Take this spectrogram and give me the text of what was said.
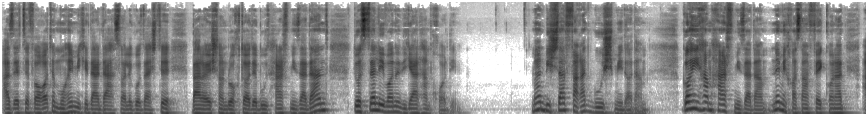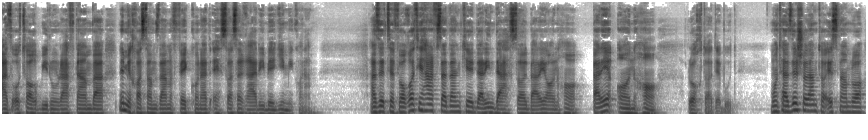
از اتفاقات مهمی که در ده سال گذشته برایشان رخ داده بود حرف می‌زدند دو سه لیوان دیگر هم خوردیم. من بیشتر فقط گوش می‌دادم. گاهی هم حرف می زدم نمی‌خواستم فکر کند از اتاق بیرون رفتم و نمی‌خواستم زن فکر کند احساس غریبگی می کنم. از اتفاقاتی حرف زدن که در این ده سال برای آنها برای آنها رخ داده بود. منتظر شدم تا اسمم را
